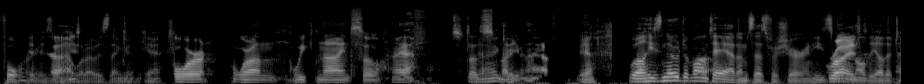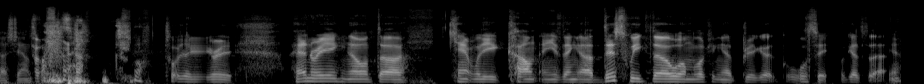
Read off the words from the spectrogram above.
four Yeah, is about what I was thinking. Yeah. Four. We're on week nine, so yeah, so that's I not even half. Yeah. Well, he's no Davante Adams, that's for sure, and he's Right. getting all the other touchdowns. So. totally agree. Henry, you know, the, can't really count anything. Uh, this week though, I'm looking at pretty good. We'll see. We'll get to that. Yeah.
